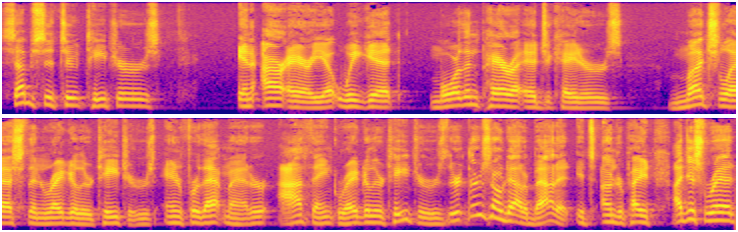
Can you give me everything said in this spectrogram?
Substitute teachers in our area, we get more than para educators, much less than regular teachers. And for that matter, I think regular teachers, there, there's no doubt about it, it's underpaid. I just read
